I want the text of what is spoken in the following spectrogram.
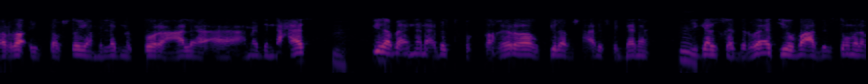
الرأي بتوصية من لجنة كورة على آه، عماد النحاس. قيل بقى إن أنا قابلته في القاهرة وقيل مش عارف إن أنا. في جلسة دلوقتي وبعض الزملاء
